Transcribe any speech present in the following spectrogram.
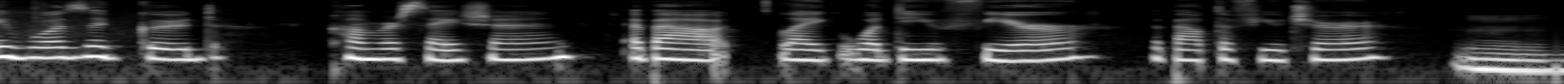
it was a good conversation about like what do you fear about the future. Mm.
